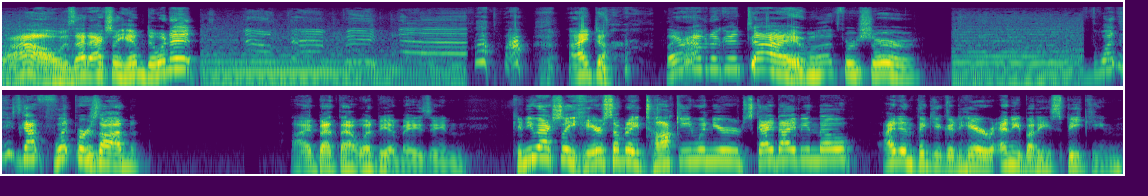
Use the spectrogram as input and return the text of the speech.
Wow, is that actually him doing it? I don't. They're having a good time, that's for sure. What? He's got flippers on. I bet that would be amazing. Can you actually hear somebody talking when you're skydiving, though? I didn't think you could hear anybody speaking.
